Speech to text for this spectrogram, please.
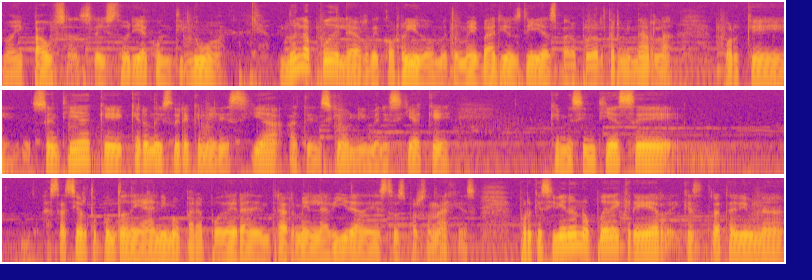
no hay pausas, la historia continúa. No la pude leer de corrido, me tomé varios días para poder terminarla porque sentía que, era una historia que merecía atención y merecía que, que me sintiese hasta cierto punto de ánimo para poder adentrarme en la vida de estos personajes. Porque si bien uno puede creer que se trata de una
